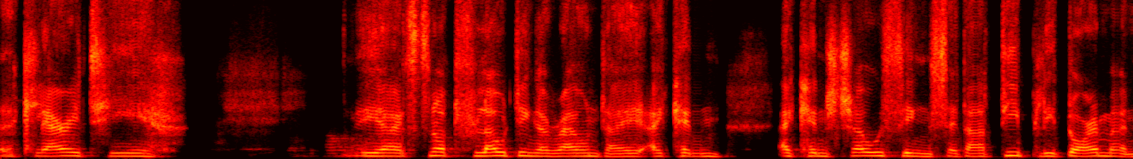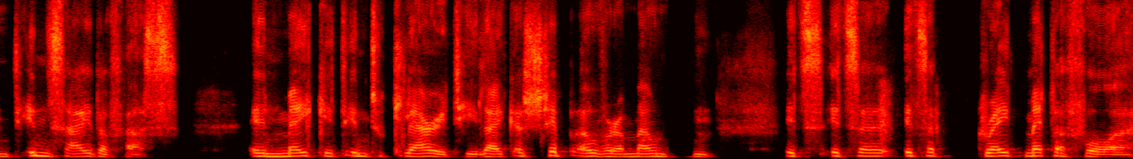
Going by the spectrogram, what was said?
uh, clarity yeah it's not floating around i i can i can show things that are deeply dormant inside of us and make it into clarity like a ship over a mountain. It's it's a it's a great metaphor.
